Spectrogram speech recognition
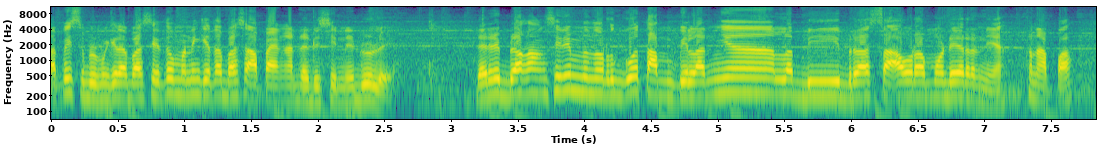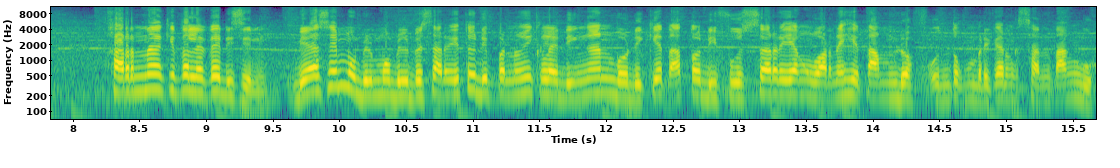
Tapi sebelum kita bahas itu, mending kita bahas apa yang ada di sini dulu ya. Dari belakang sini menurut gue tampilannya lebih berasa aura modern ya. Kenapa? Karena kita lihatnya di sini. Biasanya mobil-mobil besar itu dipenuhi claddingan body kit atau diffuser yang warna hitam doff untuk memberikan kesan tangguh.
